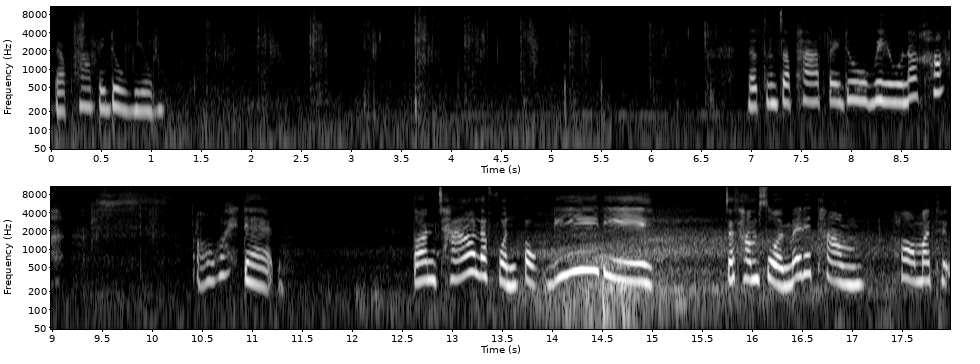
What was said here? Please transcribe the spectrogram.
เดี๋ยวพาไปดูวิวเดี๋ยวตุนจะพาไปดูวิวนะคะ โอ้ยแดด ตอนเช้าแล้วฝนตกดีดี จะทำสวนไม่ได้ทำพอมาถึง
